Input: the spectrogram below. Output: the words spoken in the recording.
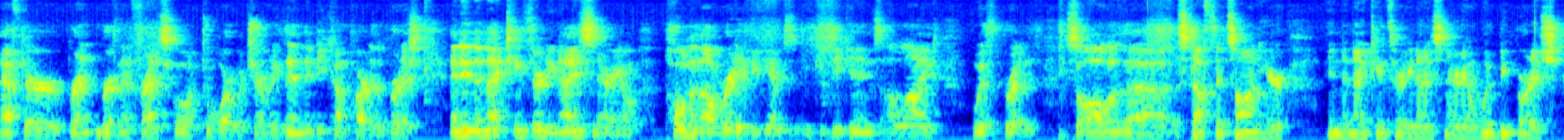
after Britain and France go to war with Germany, then they become part of the British. And in the 1939 scenario, Poland already begins begins aligned with Britain. So all of the stuff that's on here in the 1939 scenario would be British.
